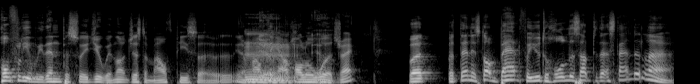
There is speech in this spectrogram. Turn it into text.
hopefully we then persuade you. We're not just a mouthpiece uh, you know mouthing out hollow words right? But but then it's not bad for you to hold us up to that standard lah.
